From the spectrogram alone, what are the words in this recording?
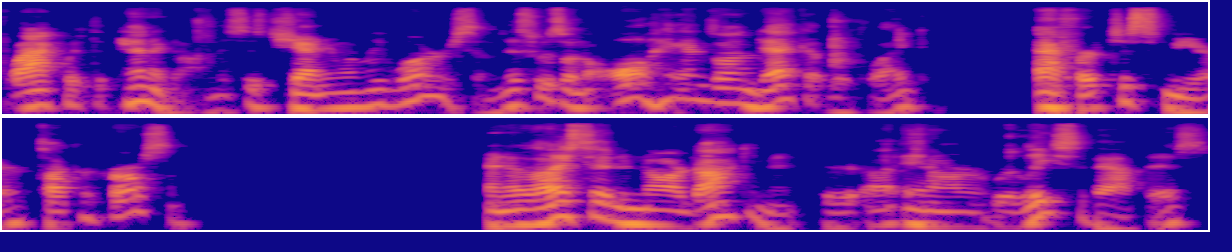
flack with the Pentagon. This is genuinely worrisome. This was an all hands on deck, it looked like, effort to smear Tucker Carlson. And as I said in our document, uh, in our release about this,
